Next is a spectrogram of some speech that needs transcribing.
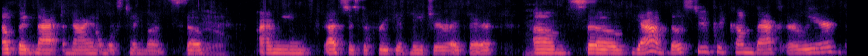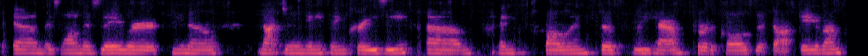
up in that nine, almost 10 months. So, Yeah. I mean, that's just a freak of nature right there. Um, so yeah, those two could come back earlier, um, as long as they were, you know, not doing anything crazy, um, and following the rehab protocols that Doc gave them.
